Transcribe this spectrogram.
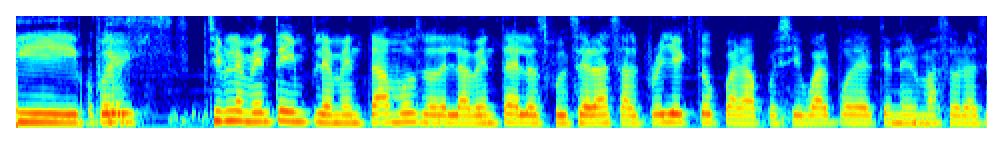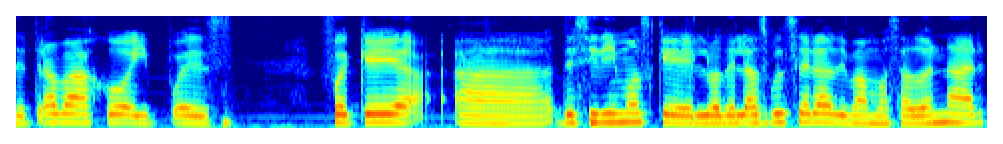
y pues simplemente implementamos lo de la venta de las pulseras al proyecto para pues igual poder tener más horas de trabajo y pues fue que ah, decidimos que lo de las pulseras lo íbamos a donar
